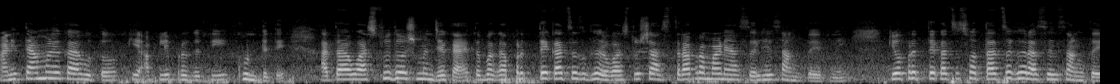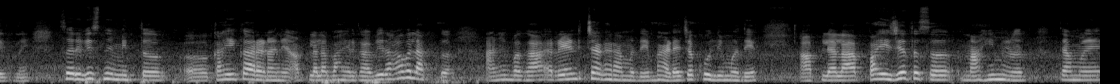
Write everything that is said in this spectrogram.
आणि त्यामुळे काय होतं की आपली प्रगती खुंटते. आता वास्तुदोष म्हणजे काय? तर बघा प्रत्येकाचंच घर वास्तुशास्त्राप्रमाणे असेल हे सांगता येत नाही. किंवा प्रत्येकाचं स्वतःचं घर असेल सांगता येत नाही. सर्व्हिस निमित्त काही कारणाने आपल्याला बाहेरगावी राहावं लागतं. आणि बघा रेंटच्या घरामध्ये भाड्याच्या खोलीमध्ये आपल्याला पाहिजे तसं नाही मिळत. त्यामुळे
